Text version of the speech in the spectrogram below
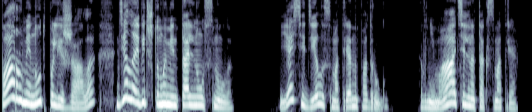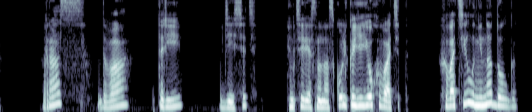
Пару минут полежала, делая вид, что моментально уснула. Я сидела, смотря на подругу. Внимательно так смотря. Раз, два, три, десять. Интересно, насколько ее хватит? Хватило ненадолго.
